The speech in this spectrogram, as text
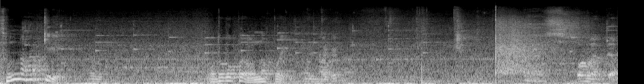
そんなはっきり、男っぽい女っぽい？全く俺もやったよ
